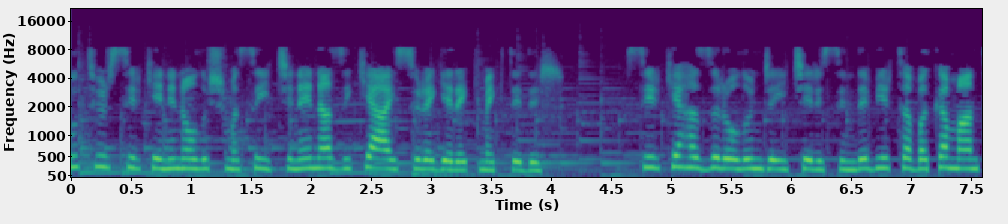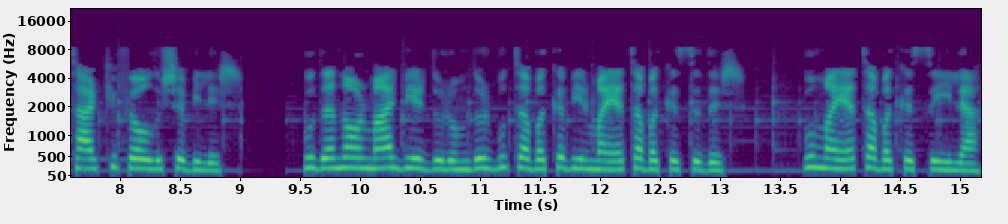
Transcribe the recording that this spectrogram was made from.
Bu tür sirkenin oluşması için en az 2 ay süre gerekmektedir. Sirke hazır olunca içerisinde bir tabaka mantar küfe oluşabilir. Bu da normal bir durumdur. Bu tabaka bir maya tabakasıdır. Bu maya tabakasıyla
